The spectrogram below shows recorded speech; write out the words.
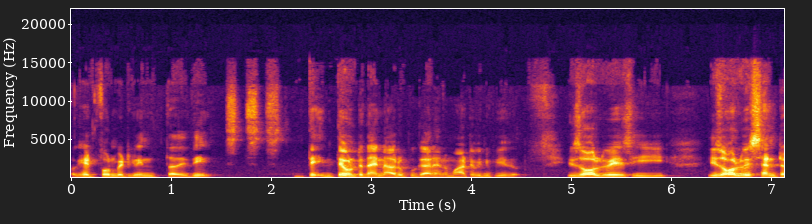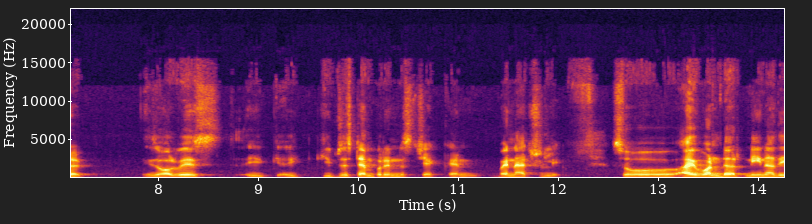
ఒక హెడ్ ఫోన్ పెట్టుకుని ఇంత ఇది ఇంతే ఇంతే ఉంటుంది. ఆయన అరుపు కానీ ఆయన మాట వినిపించదు is always he is always centred is always keeps his temper in check and by naturally so I wonder నేను అది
